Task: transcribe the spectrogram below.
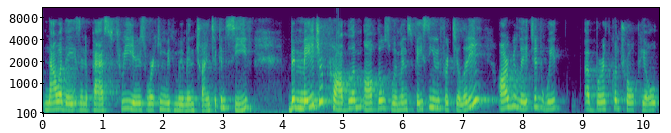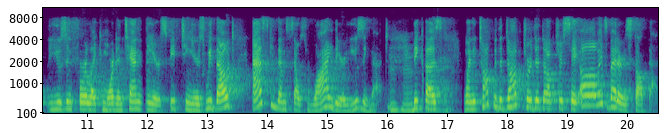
nowadays in the past three years working with women trying to conceive the major problem of those women facing infertility are related with a birth control pill using for like more than 10 years 15 years without asking themselves why they are using that. Mm-hmm. because when you talk with the doctor the doctors say oh it's better to stop that.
